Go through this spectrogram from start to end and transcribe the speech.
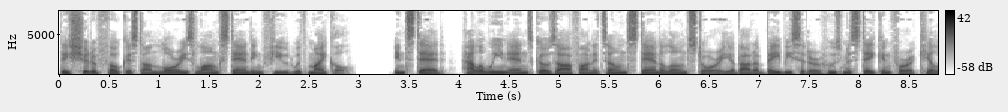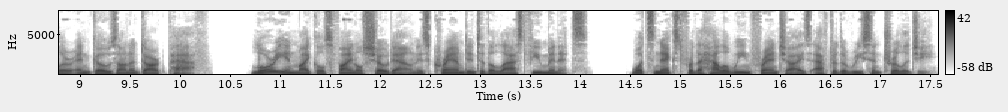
they should have focused on Laurie's long standing feud with Michael. Instead, Halloween Ends goes off on its own standalone story about a babysitter who's mistaken for a killer and goes on a dark path. Laurie and Michael's final showdown is crammed into the last few minutes. What's next for the Halloween franchise after the recent trilogy?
